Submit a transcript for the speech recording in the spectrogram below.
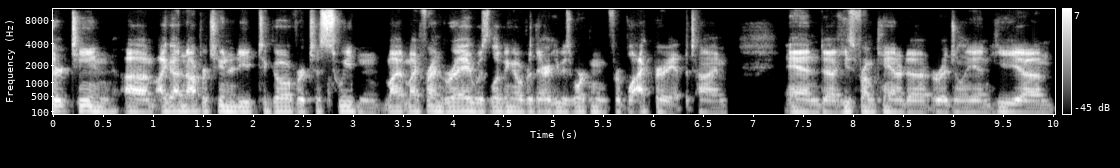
2013. Um, I got an opportunity to go over to Sweden. My, my friend Ray was living over there. He was working for BlackBerry at the time, and uh, he's from Canada originally. And he um,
